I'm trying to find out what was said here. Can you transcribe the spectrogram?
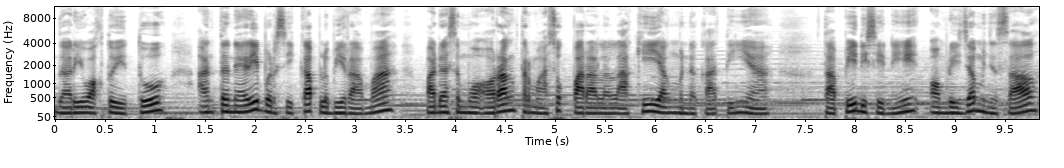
dari waktu itu, Anteneri bersikap lebih ramah pada semua orang termasuk para lelaki yang mendekatinya. Tapi di sini, Om Riza menyesal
